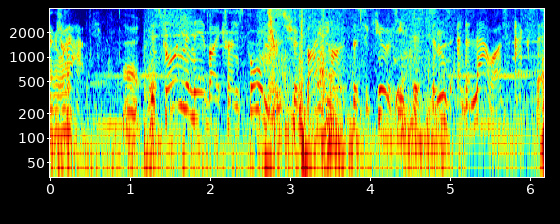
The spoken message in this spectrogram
either way. trap. Alright. Destroying the nearby transformers should bypass the security systems and allow us access.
